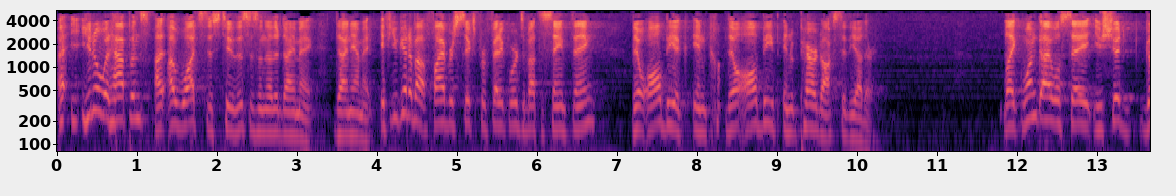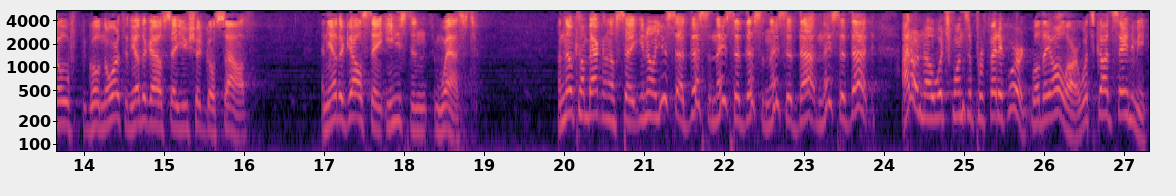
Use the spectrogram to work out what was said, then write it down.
Uh, you know what happens? I, I watch this too. This is another dynamic. Dynamic. If you get about five or six prophetic words about the same thing, they'll all be in they'll all be in paradox to the other. Like one guy will say you should go go north, and the other guy will say you should go south, and the other guy will say east and west. And they'll come back and they'll say, You know, you said this, and they said this, and they said that, and they said that. I don't know which one's a prophetic word. Well, they all are. What's God saying to me?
